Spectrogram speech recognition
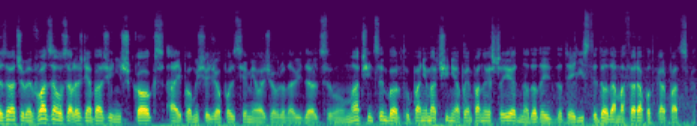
E, zobaczymy. Władza uzależnia bardziej niż Cox, a i pomyśleć o policji miała ziobro na widelcu. Marcin Cymbor, tu panie Marcinie, ja powiem panu jeszcze jedno. Do tej, do tej listy dodam. Afera podkarpacka.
